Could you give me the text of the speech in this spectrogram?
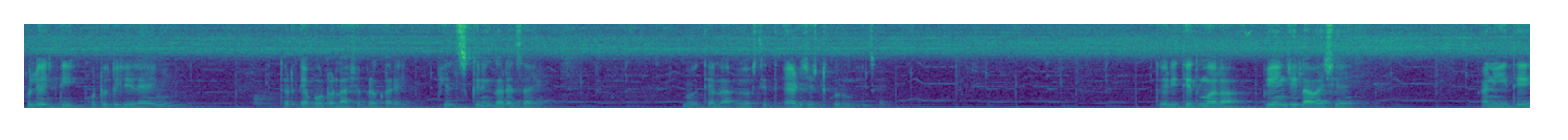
फुल एच डी फोटो दिलेले आहे मी. तर त्या फोटोला अशा प्रकारे फिल स्क्रीन करायचं आहे. व त्याला व्यवस्थित ॲडजस्ट करून घ्यायचं आहे. तर इथे तुम्हाला पी एन जी लावायची आहे. आणि इथे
